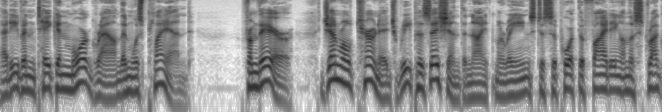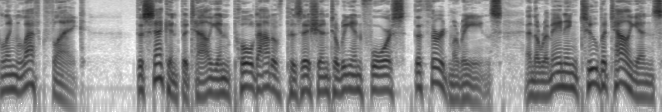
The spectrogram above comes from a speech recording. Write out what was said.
had even taken more ground than was planned. From there, General Turnage repositioned the 9th Marines to support the fighting on the struggling left flank. The 2nd Battalion pulled out of position to reinforce the 3rd Marines, and the remaining two battalions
